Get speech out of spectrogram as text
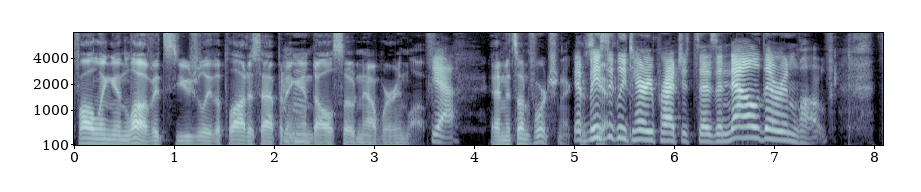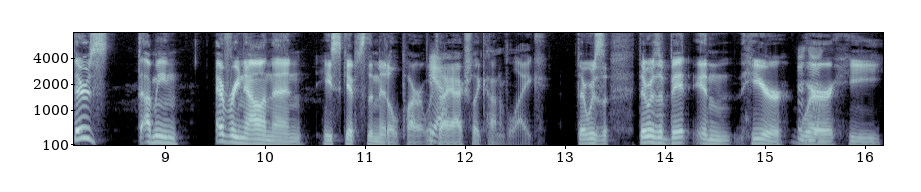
falling in love. It's usually the plot is happening Mhm. and also now we're in love. yeah. And it's unfortunate. Yeah, basically Terry Pratchett says, and now they're in love. there's I mean, every now and then he skips the middle part, which Yeah. I actually kind of like. There was there was a bit in here Mhm. where he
